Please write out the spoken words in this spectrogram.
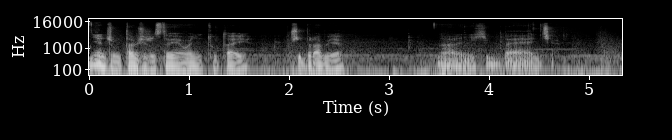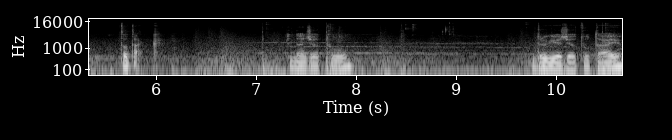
nie wiem czemu tam się rozstawiamy, a nie tutaj, przy bramie. No ale niech im będzie. To tak. Jeden oddział tu. Drugi oddział tutaj.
